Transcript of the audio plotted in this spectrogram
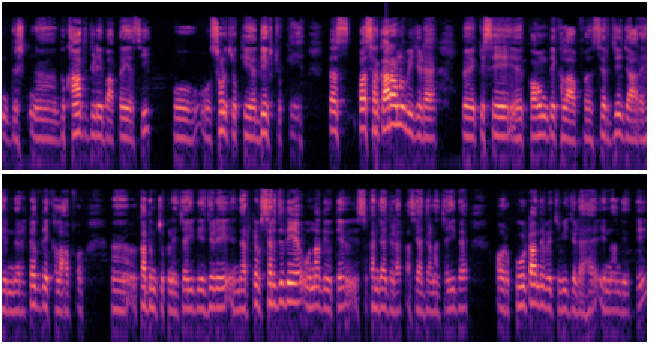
ਇਹ ਦ੍ਰਿਸ਼- ਦੁਖਾਂਤ ਜਿਹੜੇ ਵਾਪਰੇ ਅਸੀਂ, ਉਹ ਉਹ ਸੁਣ ਚੁੱਕੇ ਆ, ਦੇਖ ਚੁੱਕੇ ਆ। ਤਾਂ ਪਰ ਸਰਕਾਰਾਂ ਨੂੰ ਵੀ ਜਿਹੜਾ ਕਿਸੇ ਕੌਮ ਦੇ ਖਿਲਾਫ ਸਿਰਜੇ ਜਾ ਰਹੇ ਨੈਰੇਟਿਵ ਦੇ ਖਿਲਾਫ ਕਦਮ ਚੁੱਕਣੇ ਚਾਹੀਦੇ ਜਿਹੜੇ ਨੈਰੇਟਿਵ ਸਿਰਜਦੇ ਆ, ਉਹਨਾਂ ਦੇ ਉੱਤੇ ਸਕੰਜਾ ਜਿਹੜਾ ਕੱਸਿਆ ਜਾਣਾ ਚਾਹੀਦਾ ਔਰ ਕੋਰਟਾਂ ਦੇ ਵਿੱਚ ਵੀ ਜਿਹੜਾ ਹੈ, ਇਹਨਾਂ ਦੇ ਉੱਤੇ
